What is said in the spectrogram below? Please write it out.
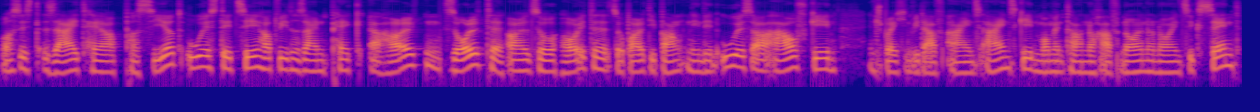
Was ist seither passiert? USDC hat wieder sein Pack erhalten, sollte also heute, sobald die Banken in den USA aufgehen, entsprechend wieder auf 1,1 gehen, momentan noch auf 99 Cent,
